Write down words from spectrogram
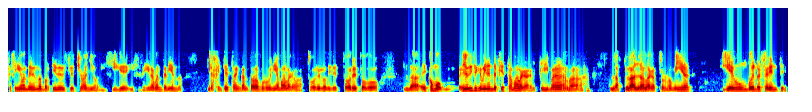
se sigue manteniendo a partir de 18 años y sigue y se seguirá manteniendo. Y la gente está encantada por venir a Málaga, los actores, los directores, todo. Es como, ellos dicen que vienen de fiesta a Málaga, el clima, la, las playas, la gastronomía, y es un buen referente.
